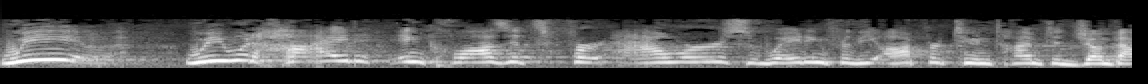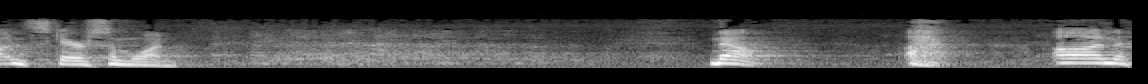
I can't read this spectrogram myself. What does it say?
we, we would hide in closets for hours waiting for the opportune time to jump out and scare someone. now, uh, on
